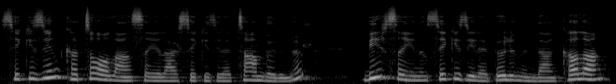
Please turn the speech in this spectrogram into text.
8'in katı olan sayılar 8 ile tam bölünür. Bir sayının 8 ile bölümünden kalan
